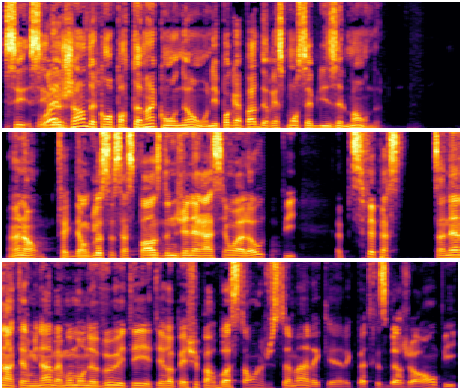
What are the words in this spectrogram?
C'est le genre de comportement qu'on a. On n'est pas capable de responsabiliser le monde. Ah non. Fait que donc là, ça, ça se passe d'une génération à l'autre. Puis, un petit fait personnel en terminant, ben moi, mon neveu était, été repêché par Boston, justement, avec, euh, avec Patrice Bergeron. Puis,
